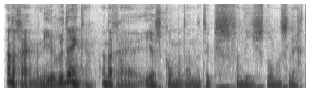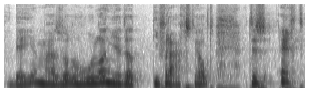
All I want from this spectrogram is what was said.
En dan ga je manieren bedenken. En dan ga je eerst komen dan natuurlijk van die stomme slechte ideeën. Maar zo, hoe lang je dat, die vraag stelt. Het is echt,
